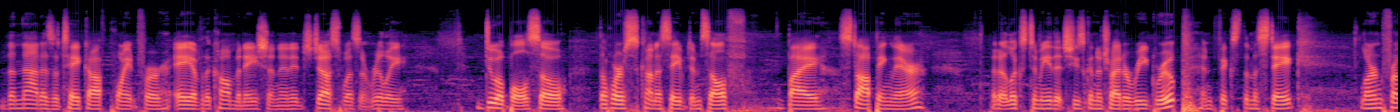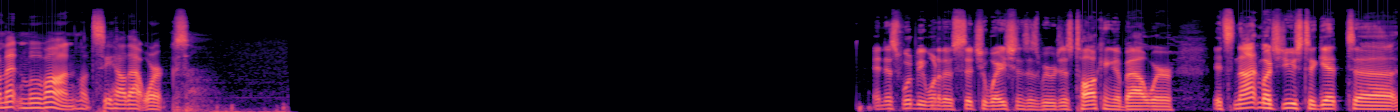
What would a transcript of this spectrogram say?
than that as a takeoff point for A of the combination, and it just wasn't really doable. So the horse kind of saved himself by stopping there. But it looks to me that she's going to try to regroup and fix the mistake, learn from it, and move on. Let's see how that works. And this would be one of those situations, as we were just talking about, where it's not much use to get uh,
